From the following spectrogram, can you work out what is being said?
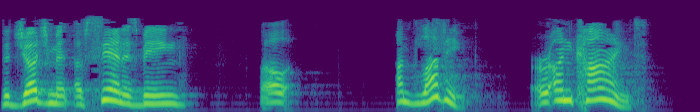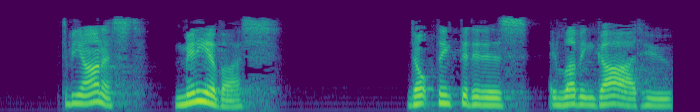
the judgment of sin as being, well, unloving or unkind. To be honest, many of us don't think that it is a loving God who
